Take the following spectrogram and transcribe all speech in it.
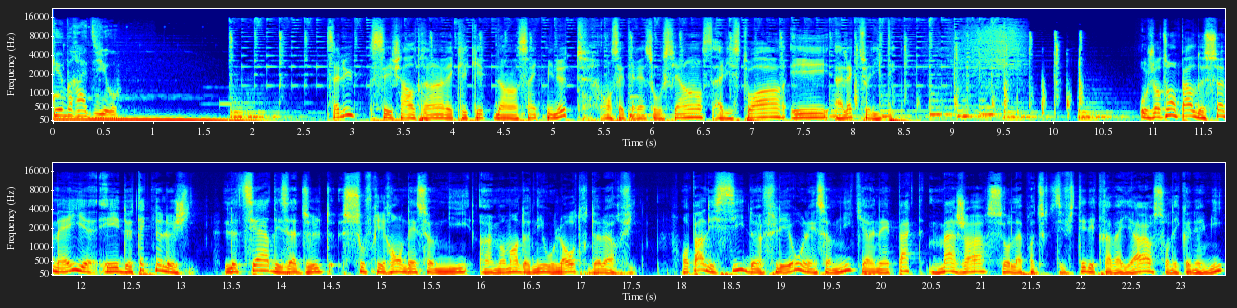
Cube Radio. Salut, c'est Charles Tran avec l'équipe dans 5 minutes. On s'intéresse aux sciences, à l'histoire et à l'actualité. Aujourd'hui, on parle de sommeil et de technologie. Le tiers des adultes souffriront d'insomnie à un moment donné ou l'autre de leur vie. On parle ici d'un fléau, l'insomnie, qui a un impact majeur sur la productivité des travailleurs, sur l'économie,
